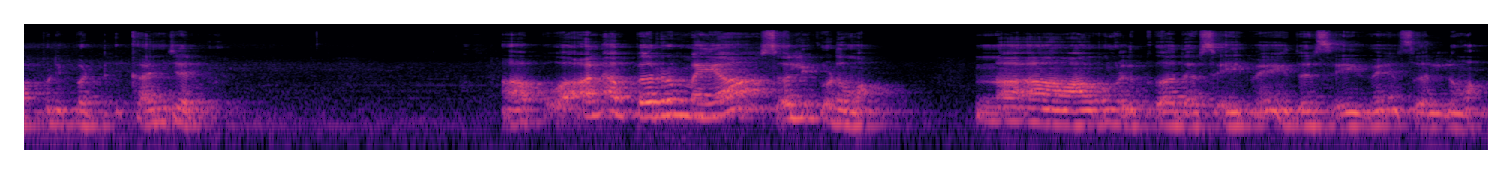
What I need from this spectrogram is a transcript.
அப்படிப்பட்ட கஞ்சன். அப்போ ஆனால் பெருமையாக சொல்லி கொடுவான். நான் அவங்களுக்கு அதை செய்வேன் இதை செய்வேன் சொல்லுவான்.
